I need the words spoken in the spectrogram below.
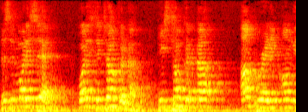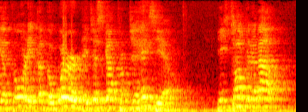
This is what he said. What is he talking about? He's talking about operating on the authority of the word they just got from Jehaziel. He's talking about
